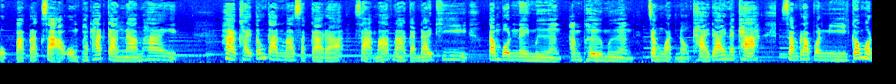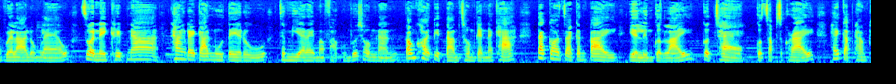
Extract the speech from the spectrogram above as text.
ปกปักรักษาองค์พระธาตุกลางน้ำให้ หากใครต้องการมาสักการะสามารถมากันได้ที่ตำบลในเมืองอำเภอเมือง จังหวัดหนองคายได้นะคะสำหรับวันนี้ก็หมดเวลาลงแล้ว ส่วนในคลิปหน้าทางรายการมูเตรู้จะมีอะไรมาฝากคุณผู้ชมนั้น ต้องคอยติดตามชมกันนะคะ แต่ก่อนจากกันไป อย่าลืมกดไลค์กดแชร์ กด Subscribe ให้กับทางเพ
